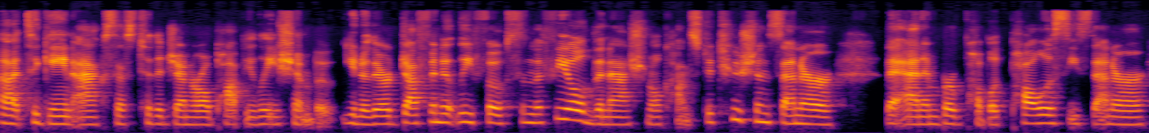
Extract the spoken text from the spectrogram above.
uh, to gain access to the general population. But you know, there are definitely folks in the field, the National Constitution Center, the Annenberg Public Policy Center,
